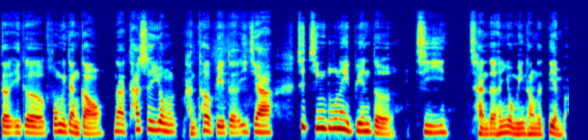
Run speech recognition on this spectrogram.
的一个蜂蜜蛋糕，那它是用很特别的一家是京都那边的鸡产的很有名堂的店吧。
